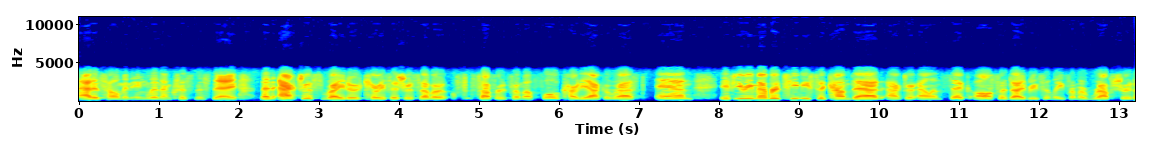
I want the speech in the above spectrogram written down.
at his home in England on Christmas Day. Then actress writer Carrie Fisher suffer, suffered from a full cardiac arrest. And if you remember TV sitcom dad, actor Alan Thicke also died recently from a ruptured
